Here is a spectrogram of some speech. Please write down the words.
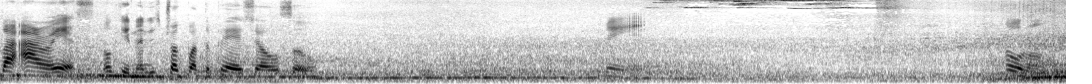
by IRS. Okay, now this truck about to pass y'all, so man. Hold on.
